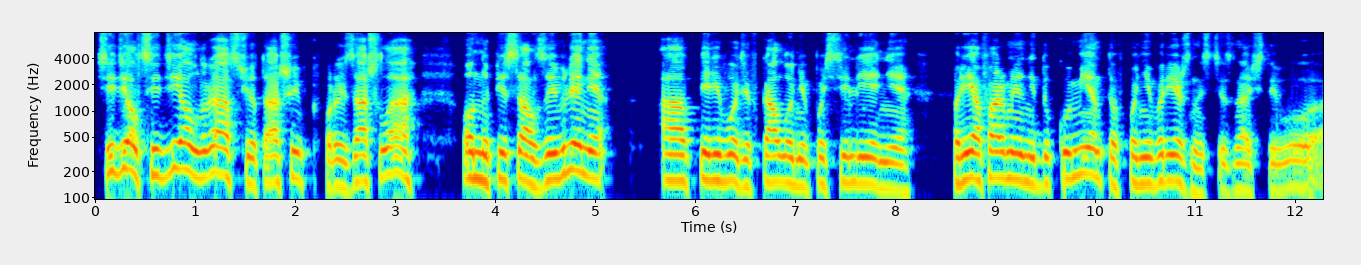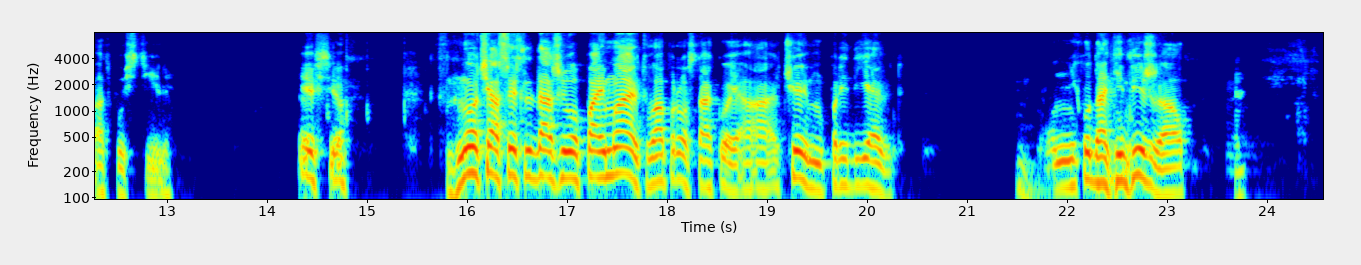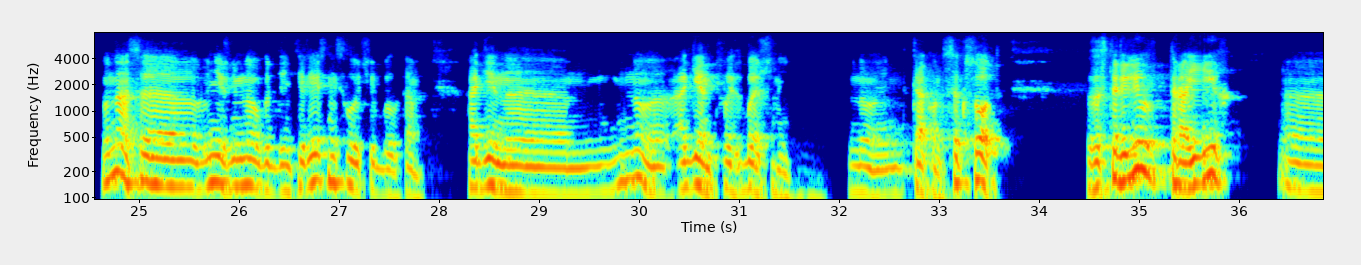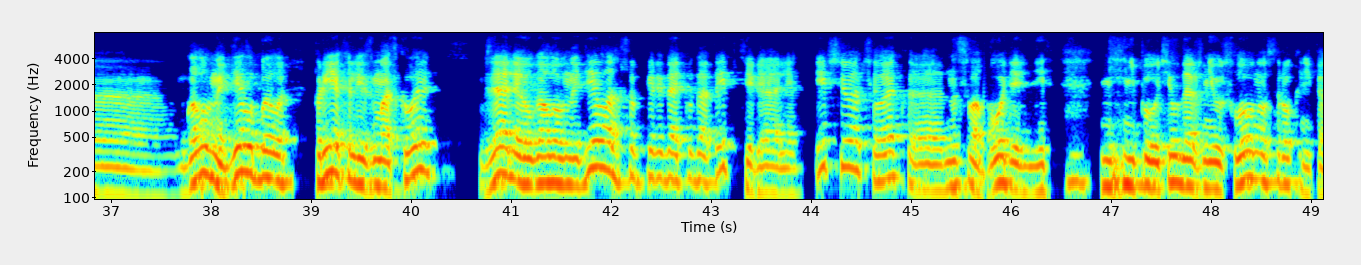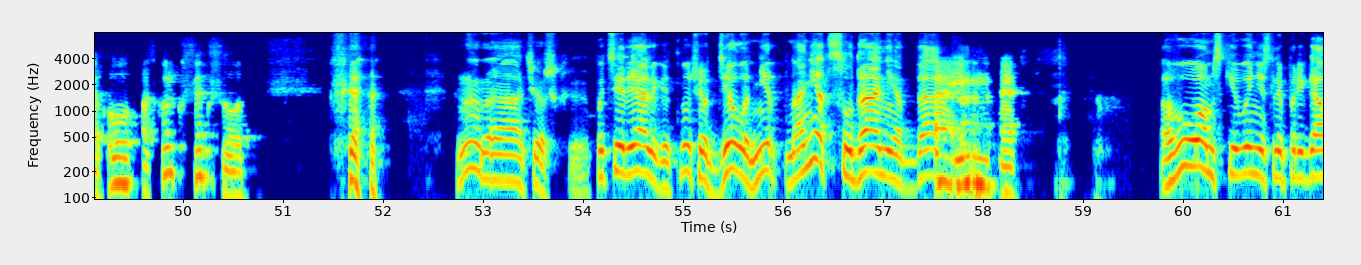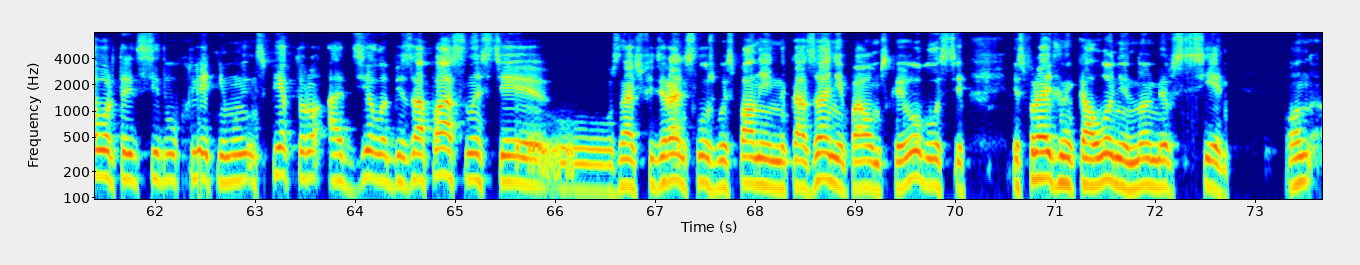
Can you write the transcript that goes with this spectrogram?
Сидел, сидел, раз что-то ошибка произошла, он написал заявление о переводе в колонию поселения – при оформлении документов по небрежности, значит, его отпустили. И все. Но сейчас, если даже его поймают, вопрос такой, а что ему предъявят? Он никуда не бежал. У нас э, в Нижнем Новгороде интересный случай был там. Один э, ну, агент ФСБшный, ну, как он, сексот, застрелил троих уголовное дело было, приехали из Москвы, взяли уголовное дело, чтобы передать куда-то, и потеряли. И все, человек э, на свободе, не, не, не получил даже ни условного срока никакого, поскольку сексот. Ну да, что ж, потеряли, говорит, ну что, дела нет, на нет суда нет, да. Да, именно так. В Омске вынесли приговор 32-летнему инспектору отдела безопасности, значит, Федеральной службы исполнения наказаний по Омской области, исправительной колонии номер 7. Он,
